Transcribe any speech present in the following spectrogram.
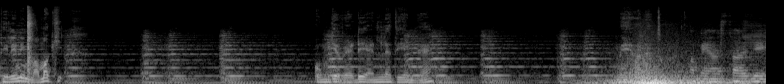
තිලිනි මමකි උන්ගේ වැඩේ ඇන්ල තියෙන්නේ අවස්ථාවේදී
